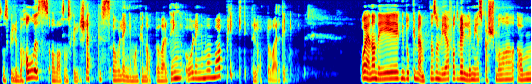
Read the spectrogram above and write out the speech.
som skulle beholdes, og hva som skulle slettes, og hvor lenge man kunne oppbevare ting, og hvor lenge man var pliktig til å oppbevare ting. Og en av de dokumentene som vi har fått veldig mye spørsmål om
